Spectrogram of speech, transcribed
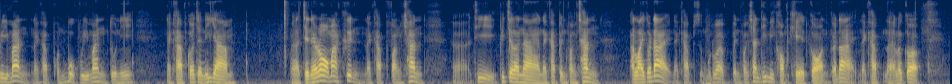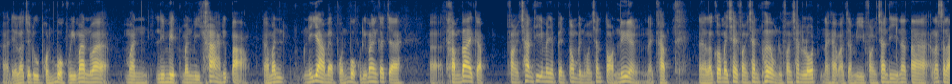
รีมันนะครับผลบวกรีมันตัวนี้นะครับก็จะนิยามอ่า general มากขึ้นนะครับฟังก์ชันที่พิจารณานะครับเป็นฟังก์ชันอะไรก็ได้นะครับ สมมุติว่าเป็นฟังก์ชันที่มีขอบเขตก่อนก็ได้นะครับนะแล้วก็เดี๋ยวเราจะดูผลบวกรีมันว่ามันลิมิตมันมีค่าหรือเปล่านะมันนิยามแบบผลบวกรีมันก็จะอ่าทำได้กับ ฟังก์ชันที่ไม่จำเป็นต้องเป็นฟังก์ชันต่อเนื่องนะครับนะแล้วก็ไม่ใช่ฟังก์ชันเพิ่มหรือฟังก์ชันลดนะครับอาจจะมีฟังก์ชันที่หน้าตาลักษณะ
